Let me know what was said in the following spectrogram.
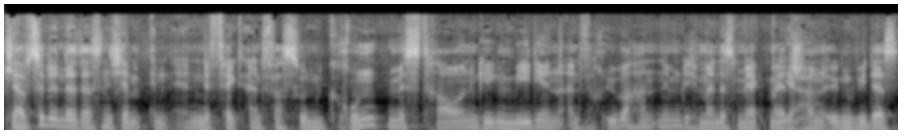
Glaubst du denn, dass nicht im Endeffekt einfach so ein Grundmisstrauen gegen Medien einfach überhand nimmt? Ich meine, das merkt man jetzt Ja. schon irgendwie, dass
